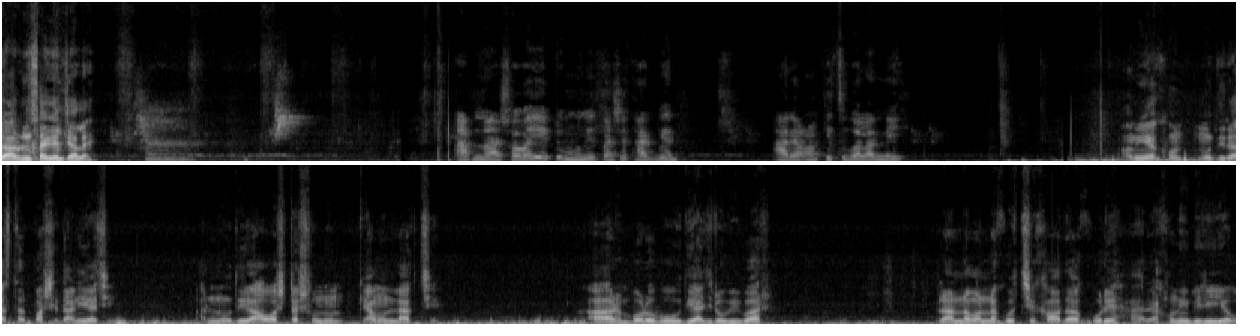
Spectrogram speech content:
দারুণ সাইকেল চালায়। আপনারা সবাই একটু মনির পাশে থাকবেন, আর আমার কিছু বলার নেই। আমি এখন নদী রাস্তার পাশে দাঁড়িয়ে আছি, আর নদীর আওয়াজটা শুনুন কেমন লাগছে। আর বড় বৌদি আজ রবিবার রান্না বান্না করছে খাওয়া দাওয়া করে, আর এখনই বেরিয়ে যাব।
